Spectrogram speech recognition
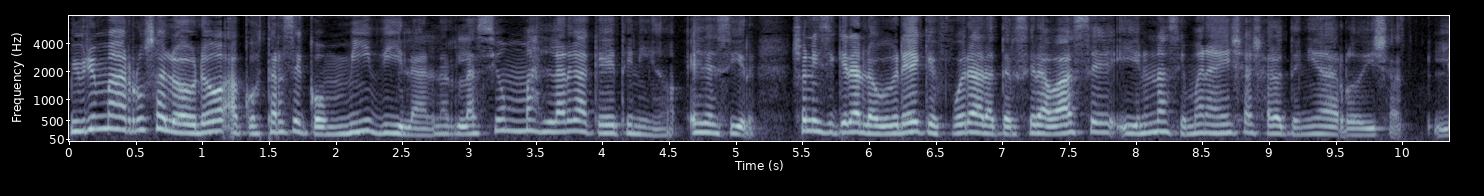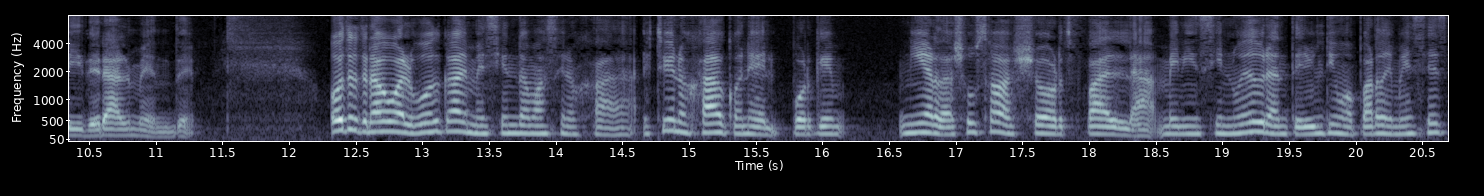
Mi prima rusa logró acostarse con mi Dylan, la relación más larga que he tenido. Es decir, yo ni siquiera logré que fuera a la tercera base y en una semana ella ya lo tenía de rodillas, literalmente. Otro trago al vodka y me siento más enojada. Estoy enojada con él porque, mierda, yo usaba shorts, falda, me insinué durante el último par de meses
